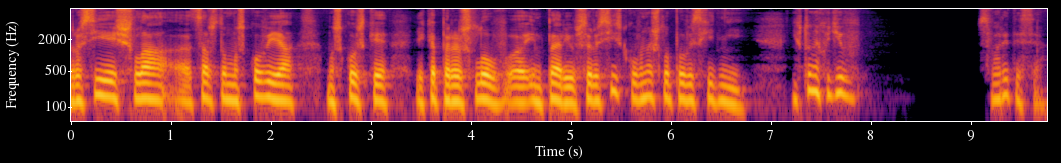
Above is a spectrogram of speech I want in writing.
Росія йшла, е, царство Московія, московське, яке перейшло в е, імперію всеросійську, воно йшло по висхідній. Ніхто не хотів сваритися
